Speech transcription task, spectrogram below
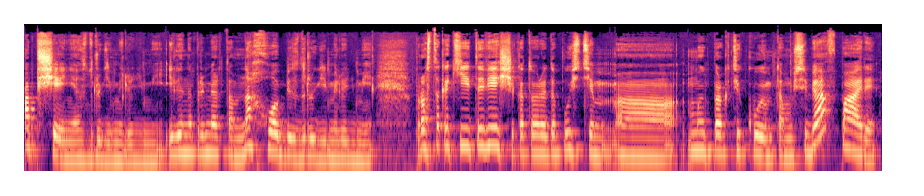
общение с другими людьми или, например, там на хобби с другими людьми. Просто какие-то вещи, которые, допустим, а, мы практикуем там у себя в паре,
